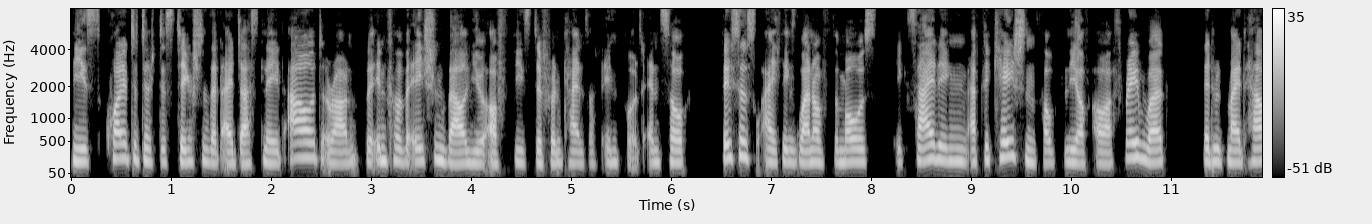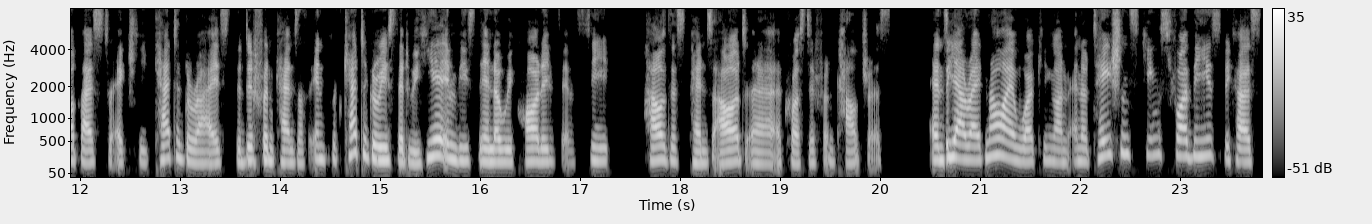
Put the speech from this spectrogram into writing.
these qualitative distinctions that I just laid out around the information value of these different kinds of input. And so this is, I think, one of the most exciting applications, hopefully, of our framework that it might help us to actually categorize the different kinds of input categories that we hear in these data recordings and see how this pans out uh, across different cultures. And so, yeah, right now I'm working on annotation schemes for these because,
